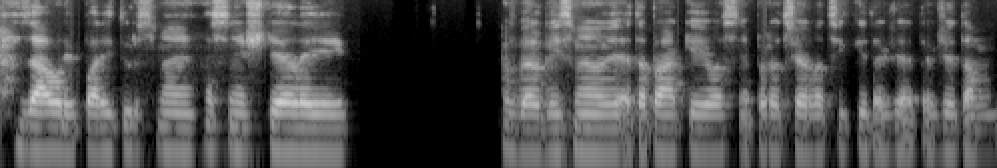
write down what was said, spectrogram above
závody Paris Tour jsme vlastně ještě jeli, v Belgii jsme měli etapáky vlastně pro 23, takže, takže tam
